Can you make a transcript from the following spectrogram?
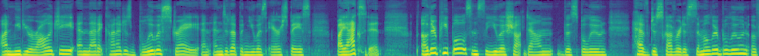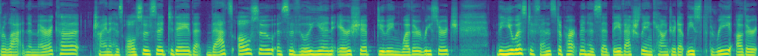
on meteorology, and that it kind of just blew astray and ended up in U.S. airspace by accident. Other people, since the U.S. shot down this balloon, have discovered a similar balloon over Latin America. China has also said today that that's also a civilian airship doing weather research. The U.S. Defense Department has said they've actually encountered at least three other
